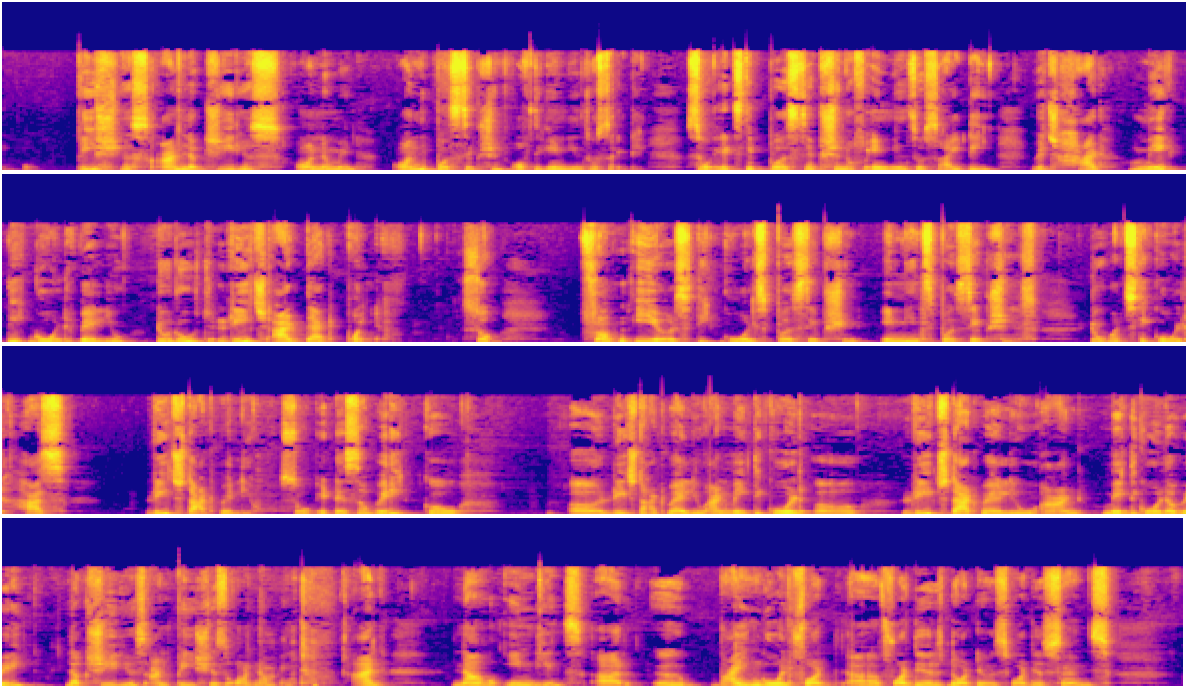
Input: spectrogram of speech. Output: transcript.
precious and luxurious ornament on the perception of the Indian society. So it's the perception of Indian society which had made the gold value to reach at that point. So from years the gold's perception, Indians' perceptions towards the gold has reached that value. So it is a very go uh, reach that value and make the gold uh, reach that value and make the gold a very luxurious and precious ornament. And now indians are uh, buying gold for uh, for their daughters for their sons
